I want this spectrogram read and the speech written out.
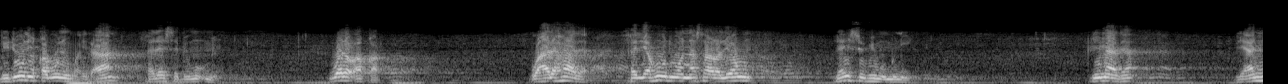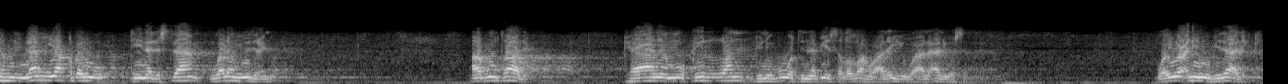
بدون قبول وإذعان فليس بمؤمن ولو أقر. وعلى هذا فاليهود والنصارى اليوم ليسوا بمؤمنين. لماذا؟ لأنهم لم يقبلوا دين الإسلام ولم يذعنوا. أبو طالب كان مقرا بنبوة النبي صلى الله عليه وعلى آله وسلم. ويعلن بذلك.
